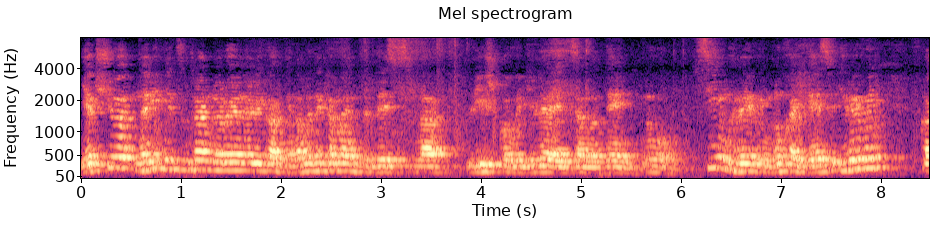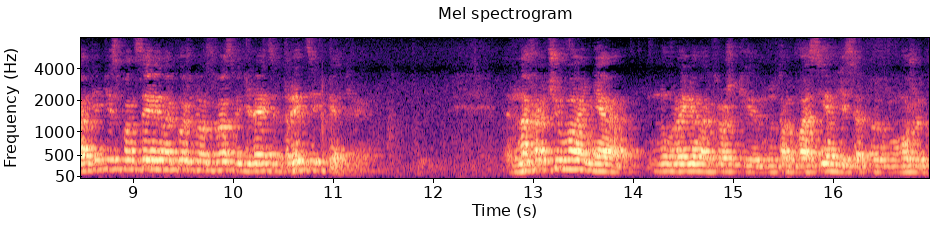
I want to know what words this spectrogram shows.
якщо на рівні центральної районної лікарні на медикаменти десь на ліжко виділяється на день ну, 7 гривень, ну хай 10 гривень, в кардіодиспансері на кожного з вас виділяється 35 гривень. На харчування ну, в районах трошки, ну там 2,70 ну, можуть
